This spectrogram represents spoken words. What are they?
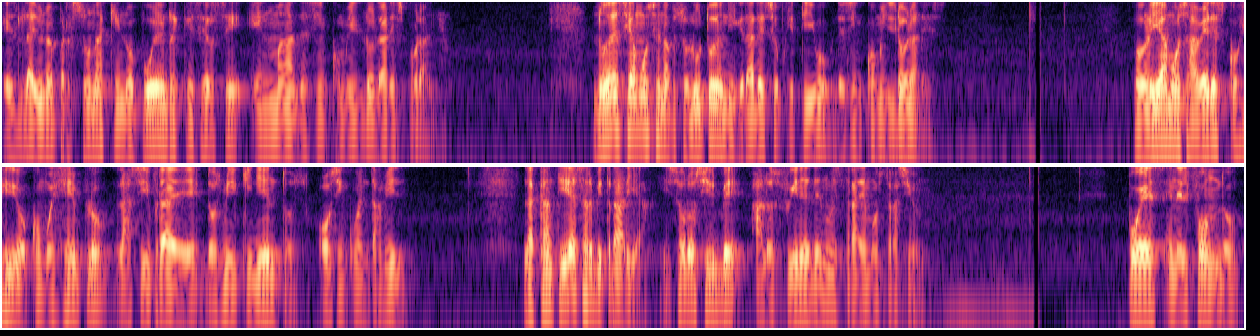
es la de una persona que no puede enriquecerse en más de cinco mil dólares por año. No deseamos en absoluto denigrar ese objetivo de cinco mil dólares. Podríamos haber escogido como ejemplo la cifra de 2.500 o 50.000. La cantidad es arbitraria y solo sirve a los fines de nuestra demostración. Pues, en el fondo,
